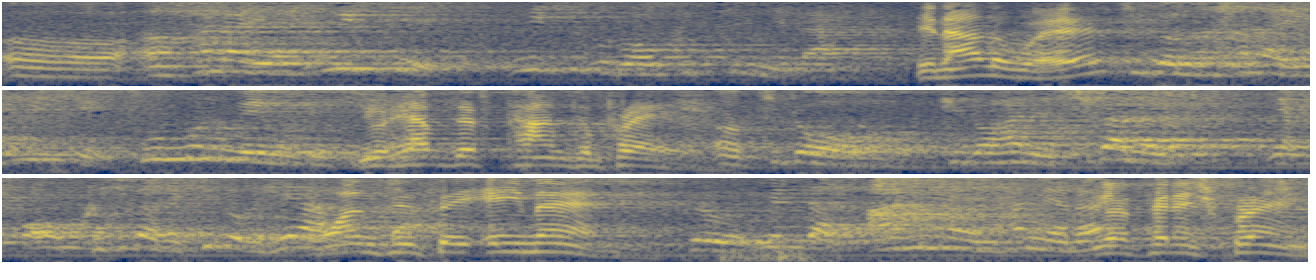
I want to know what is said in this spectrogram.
어, 어, 하나의 의식, 의식으로 그칩니다. In other words, you have this time to pray. Once you say amen, you have finished praying.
